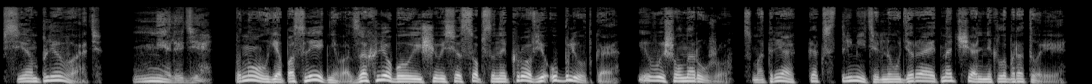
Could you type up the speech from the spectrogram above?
Всем плевать. Не люди. Пнул я последнего, захлебывающегося собственной кровью ублюдка, и вышел наружу, смотря, как стремительно удирает начальник лаборатории.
